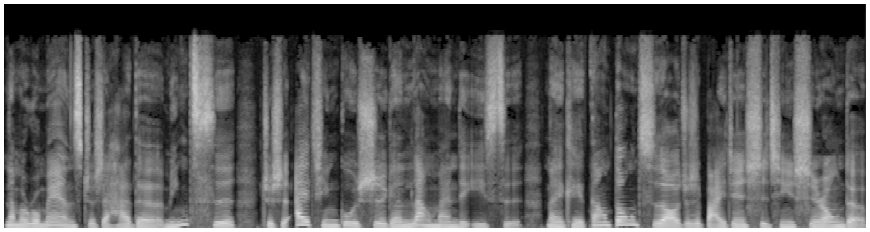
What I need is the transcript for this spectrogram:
那么 romance 就是它的名词，就是爱情故事跟浪漫的意思。那也可以当动词哦，就是把一件事情形容的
